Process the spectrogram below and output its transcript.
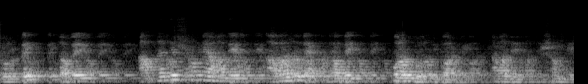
চলবে। তবে আপনাদের সঙ্গে আমাদের আবারও দেখা হবে পরবর্তী পর্বে আমাদের সঙ্গে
